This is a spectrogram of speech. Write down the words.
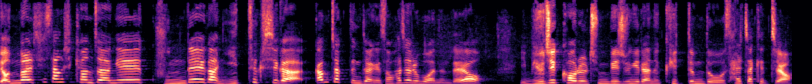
연말 시상식 현장에 군대 간 이특 씨가 깜짝 등장해서 화제를 보았는데요. 이 뮤지컬을 준비 중이라는 귀뜸도 살짝 했죠.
